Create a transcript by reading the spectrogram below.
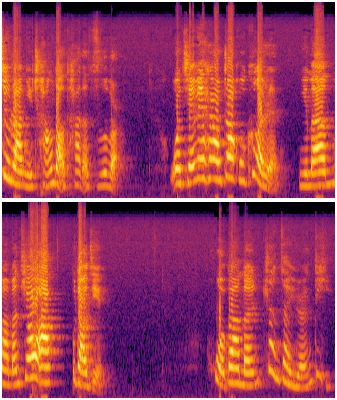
就让你尝到它的滋味。”我前面还要照顾客人，你们慢慢挑啊，不着急。伙伴们站在原地，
